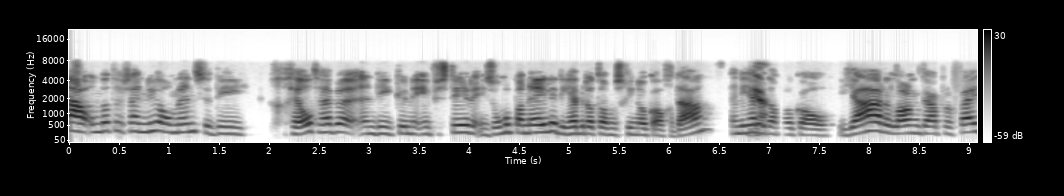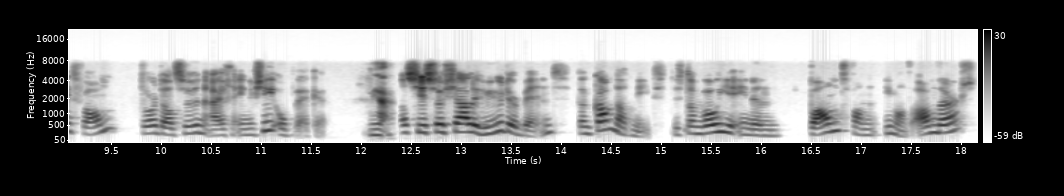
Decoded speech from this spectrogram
ja, omdat er zijn nu al mensen die geld hebben en die kunnen investeren in zonnepanelen. Die hebben dat dan misschien ook al gedaan. En die hebben ja. dan ook al jarenlang daar profijt van, doordat ze hun eigen energie opwekken. Ja. Als je sociale huurder bent, dan kan dat niet. Dus dan woon je in een pand van iemand anders.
